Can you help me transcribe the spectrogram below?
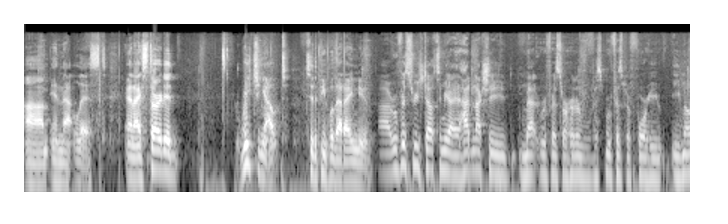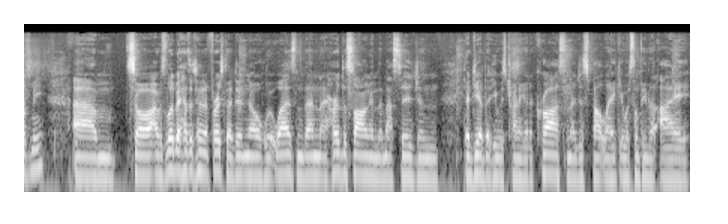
um, in that list. And I started reaching out to the people that I knew. Uh, Rufus reached out to me. I hadn't actually met Rufus or heard of Rufus, Rufus before he emailed me. Um, so I was a little bit hesitant at first because I didn't know who it was. And then I heard the song and the message and the idea that he was trying to get across. And I just felt like it was something that I,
